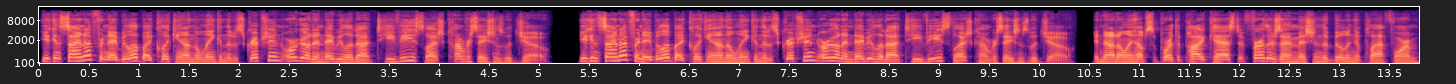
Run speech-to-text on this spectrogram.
You can sign up for Nebula by clicking on the link in the description or go to nebula.tv slash conversations with Joe. You can sign up for Nebula by clicking on the link in the description or go to nebula.tv slash conversations with Joe. It not only helps support the podcast, it furthers our mission of building a platform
